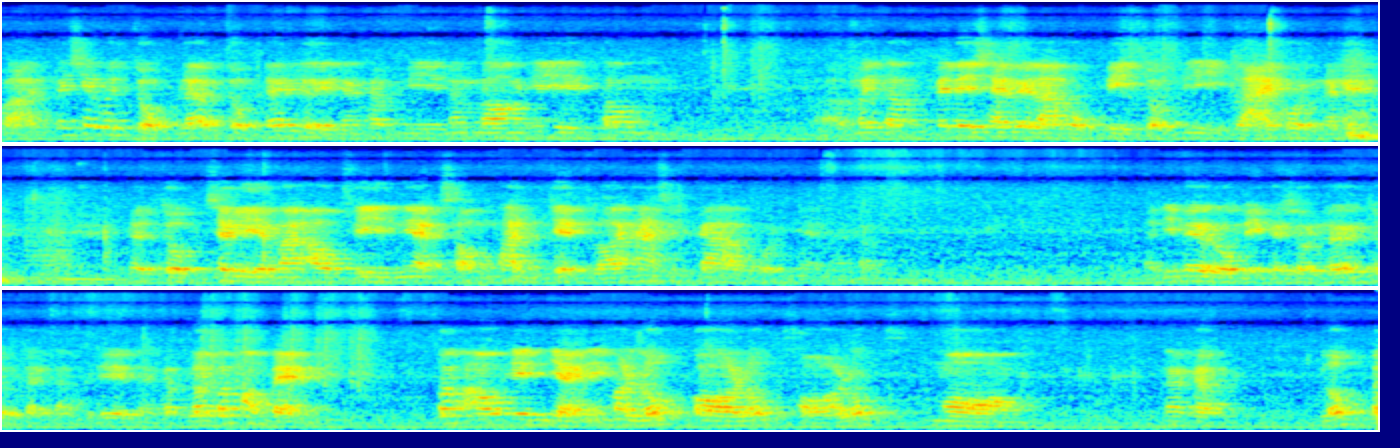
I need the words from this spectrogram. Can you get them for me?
กว่า ไม่ใช่ว่าจบแล้วจบได้เลยนะครับ มีน้องๆที่ต้องไม่ต้องไม่ได้ใช้เวลา 6 ปีจบนี่อีกหลายคนนะครับ จบเฉลี่ยมาเอาปีเนี่ย2,759 คนเนี่ยนะครับ อันนี้ไม่รวมเอกชนแล้วจบจากต่างประเทศนะครับ เราต้องมาแบ่ง ต้องเอาเอ็นใหญ่นี่มาลบกอลบขอลบงอนะครับ ลบไป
